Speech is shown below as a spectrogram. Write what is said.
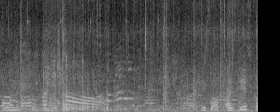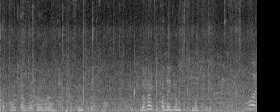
А вон еще. Итак, а здесь какой-то водоемчик, посмотрите. Давайте подойдем посмотрим. Вот.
